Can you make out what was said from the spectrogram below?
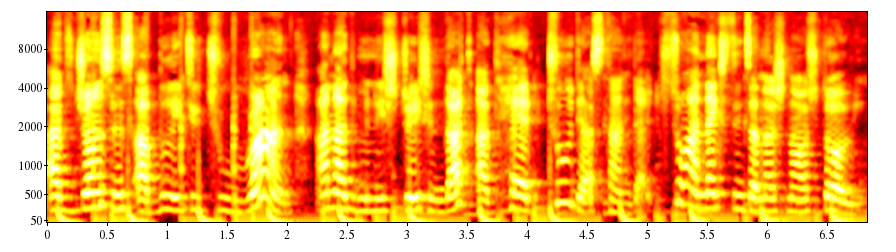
at Johnson's ability to run an administration that adhered to their standards. So, our next international story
